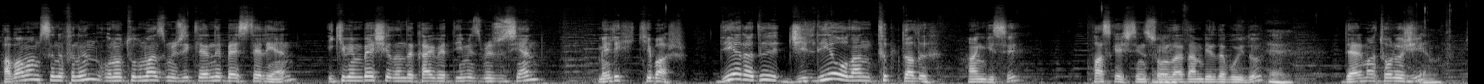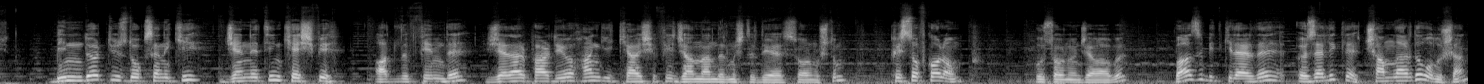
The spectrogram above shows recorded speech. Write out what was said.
Habamam sınıfının unutulmaz müziklerini besteleyen, 2005 yılında kaybettiğimiz müzisyen Melih Kibar. Diğer adı cildiye olan tıp dalı hangisi? Pas geçtiğiniz sorulardan biri de buydu. Evet. Dermatoloji. Yanılmadım. 1492 Cennetin Keşfi adlı filmde Gerard Pardieu hangi kaşifi canlandırmıştır diye sormuştum. Christoph Kolomb bu sorunun cevabı. Bazı bitkilerde özellikle çamlarda oluşan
